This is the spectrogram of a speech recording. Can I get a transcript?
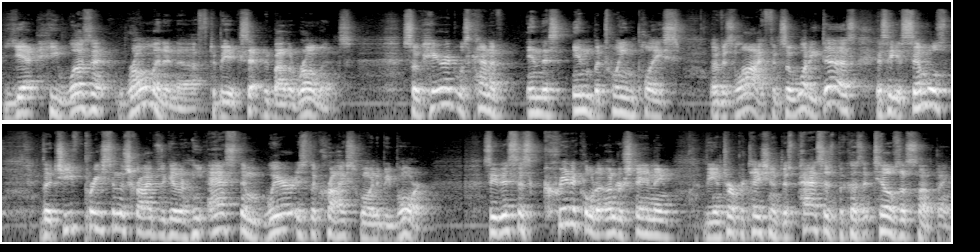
yet he wasn't Roman enough to be accepted by the Romans. So Herod was kind of in this in-between place of his life. And so what he does is he assembles the chief priests and the scribes together and he asks them, where is the Christ going to be born? See, this is critical to understanding the interpretation of this passage because it tells us something.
